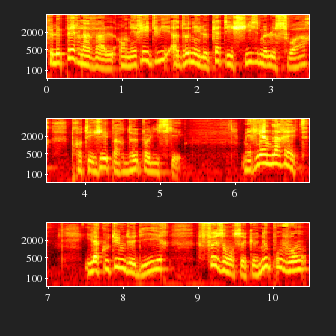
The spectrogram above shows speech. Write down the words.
que le père Laval en est réduit à donner le catéchisme le soir, protégé par deux policiers. Mais rien ne l'arrête. Il a coutume de dire Faisons ce que nous pouvons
